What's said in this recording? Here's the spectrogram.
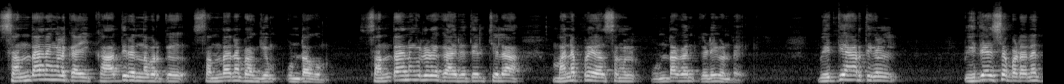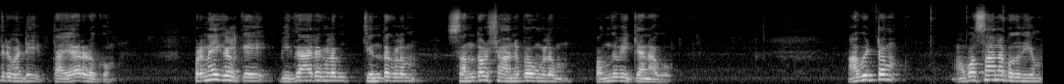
സന്താനങ്ങൾക്കായി കാത്തിരുന്നവർക്ക് സന്താനഭാഗ്യം ഉണ്ടാകും. സന്താനങ്ങളുടെ കാര്യത്തിൽ ചില മനപ്രയാസങ്ങൾ ഉണ്ടാകാൻ ഇടയുണ്ട്. വിദ്യാർത്ഥികൾ വിദേശ പഠനത്തിനു വേണ്ടി തയ്യാറെടുക്കും. പ്രണയികൾക്ക് വികാരങ്ങളും ചിന്തകളും സന്തോഷാനുഭവങ്ങളും പങ്കുവയ്ക്കാനാകും. അവിട്ടം അവസാന പകുതിയും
